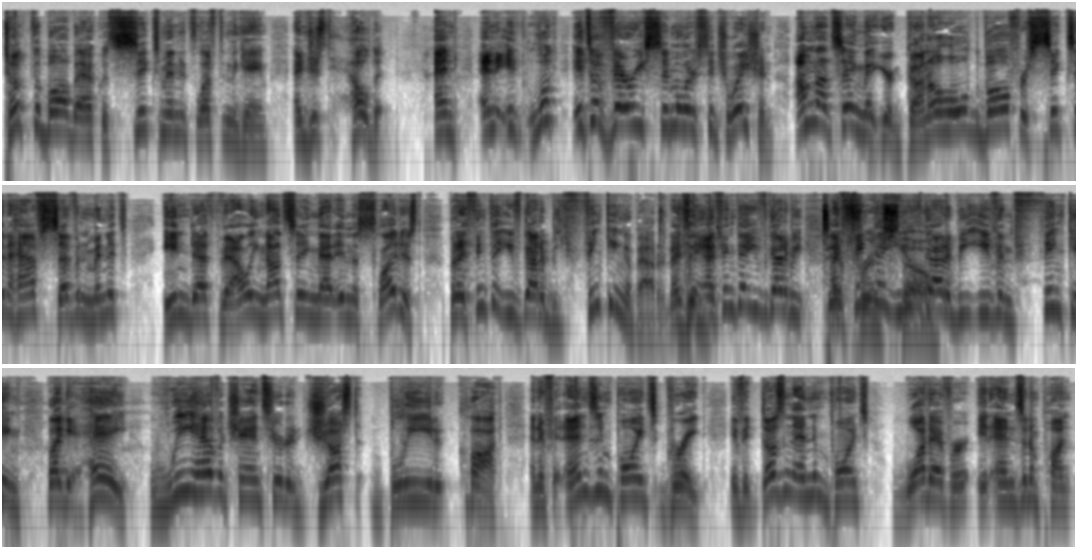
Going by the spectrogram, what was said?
took the ball back with six minutes left in the game and just held it. And and it look, it's a very similar situation. I'm not saying that you're gonna hold the ball for six and a half, seven minutes in Death Valley. Not saying that in the slightest, but I think that you've got to be thinking about it. I think I think that you've got to be. I think that you've got to be even thinking like, hey, we have a chance here to just bleed clock. And if it ends in points, great. If it doesn't end in points, whatever. It ends in a punt,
